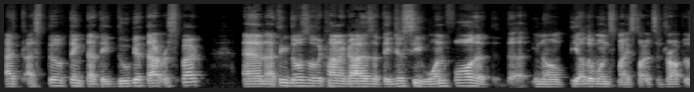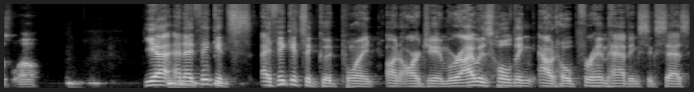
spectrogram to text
I, I still think that they do get that respect, and I think those are the kind of guys that they just see one fall that, that you know the other ones might start to drop as well. Yeah, and I think it's I think it's a good point on RJ, and where I was holding out hope for him having success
